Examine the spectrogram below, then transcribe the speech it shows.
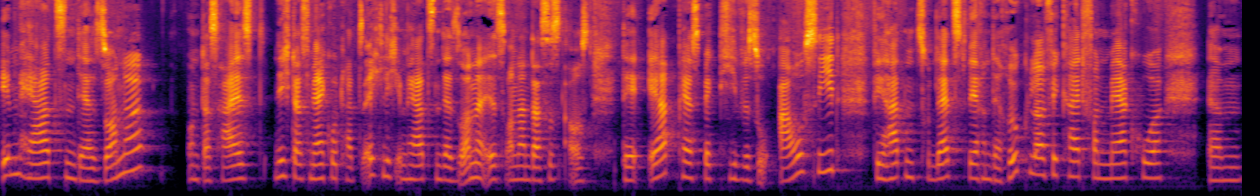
im Herzen der Sonne und das heißt nicht, dass Merkur tatsächlich im Herzen der Sonne ist, sondern dass es aus der Erdperspektive so aussieht. Wir hatten zuletzt während der Rückläufigkeit von Merkur ähm,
